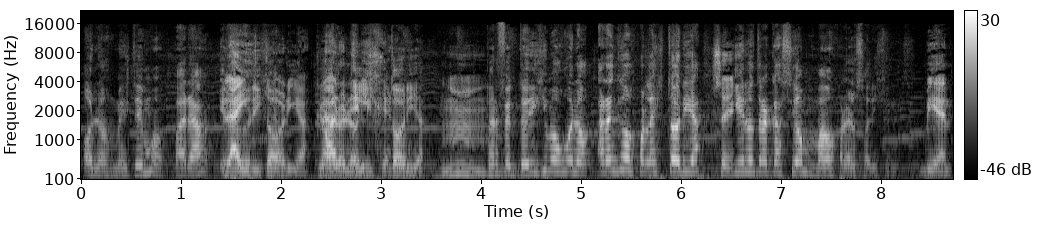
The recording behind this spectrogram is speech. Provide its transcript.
o nos metemos para el la origen, historia, claro, el La origen. historia. Mm. Perfecto, y dijimos, bueno, arranquemos por la historia Sí. y en otra ocasión vamos para los orígenes. Bien,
